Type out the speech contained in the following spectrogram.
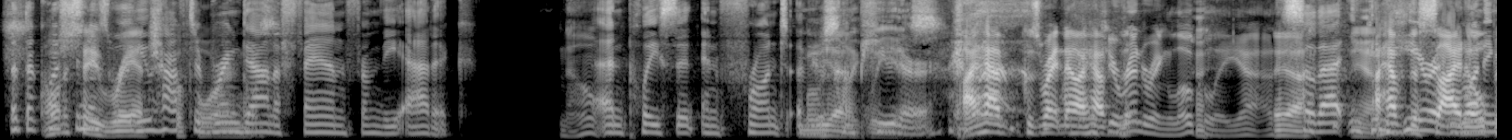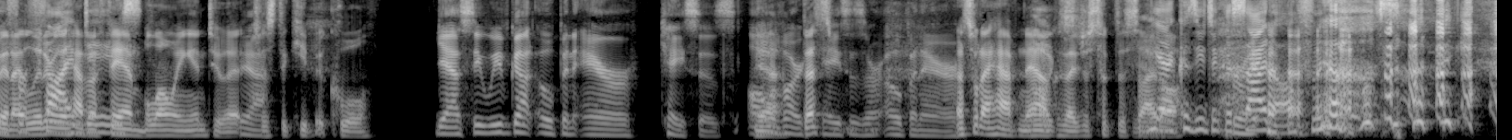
But the question is, will you have to bring down a fan from the attic no and place it in front of Most your computer? yes. I have because right now I, mean, have if you're the, rendering locally yeah Yeah. So that you Yeah. can I have the side open. I literally five have a fan blowing into it Yeah. just to keep it cool. yeah see we've got open air cases all Yeah, of our that's- cases are open air That's what I have now because I just took the side off. Yeah, because you took the side off.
